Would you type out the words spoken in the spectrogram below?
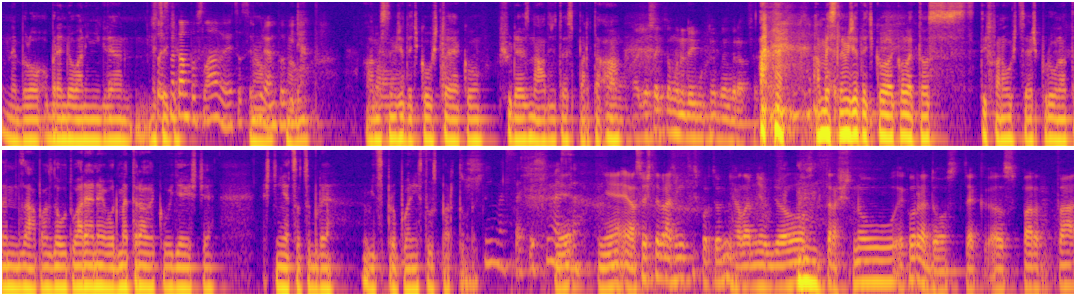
nebylo obrandovaný nikde. Šli necítě- jsme tam po Slávy, co si No, budeme no. povídat. A myslím, že teď už to je jako všude znát, že to je Sparta. A, A že se k tomu nedej Bůh nebudeme vracet. a myslím, že teď jako letos ty fanoušci, až půjdou na ten zápas do tu arény od metra, tak uvidí ještě, ještě něco, co bude víc propojený s tou Spartou. Tak. Těšíme se, těšíme Mě, se. mě, já se ještě vrátím k té sportovní hale, mě udělalo Mhm. strašnou jako radost, jak eh, Sparta,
